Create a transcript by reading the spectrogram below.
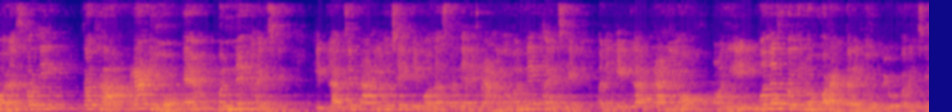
વનસ્પતિ તથા પ્રાણીઓ એમ બંને ખાય છે. કેટલાક જે પ્રાણીઓ છે એ વનસ્પતિ અને પ્રાણીઓ બંને ખાય છે અને કેટલાક પ્રાણીઓ ઓનલી વનસ્પતિનો ખોરાક તરીકે ઉપયોગ કરે છે.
